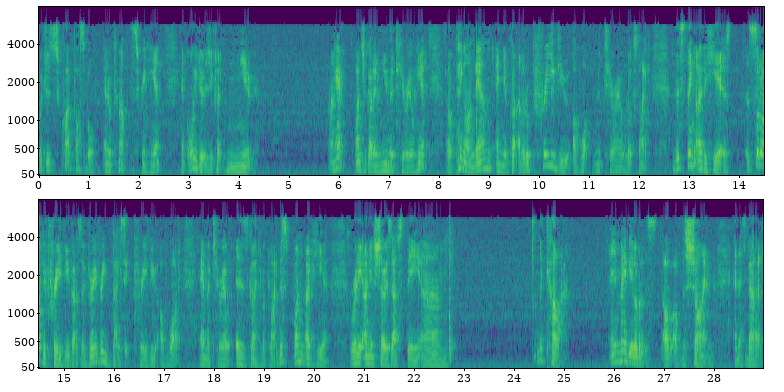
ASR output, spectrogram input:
which is quite possible it'll come up with the screen here and all you do is you click new Okay, once you've got a new material here, it'll ping on down and you've got a little preview of what the material looks like. This thing over here is it's sort of like a preview, but it's a very, very basic preview of what our material is going to look like. This one over here really only shows us the um, the color and maybe a little bit of of, of the shine, and that's about it.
